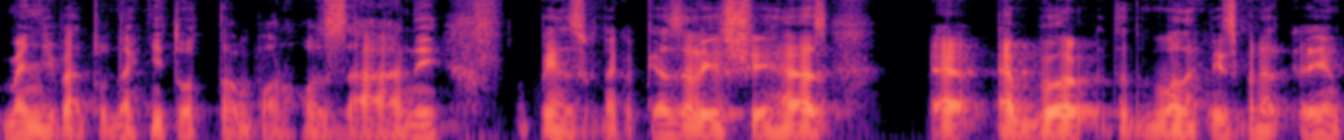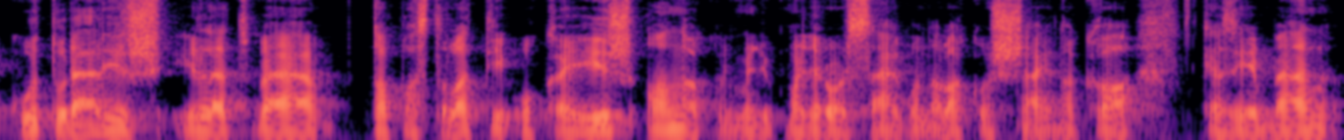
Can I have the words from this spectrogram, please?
mennyivel tudnak nyitottabban hozzáállni a pénzüknek a kezeléséhez. E, ebből tehát vannak részben ilyen kulturális, illetve tapasztalati okai is annak, hogy mondjuk Magyarországon a lakosságnak a kezében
